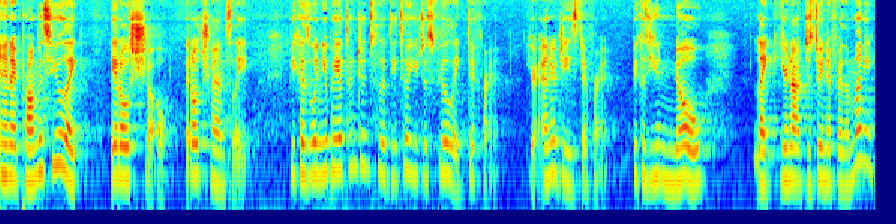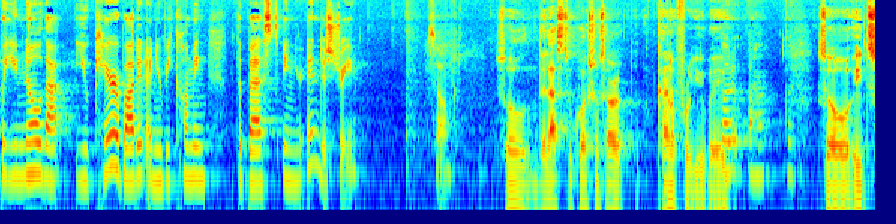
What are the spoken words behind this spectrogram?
And I promise you, like, it'll show, it'll translate. Because when you pay attention to the detail, you just feel like different. Your energy is different because you know like you're not just doing it for the money, but you know that you care about it and you're becoming the best in your industry. So. So the last two questions are kind of for you, babe. Go uh-huh. Go. So it's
